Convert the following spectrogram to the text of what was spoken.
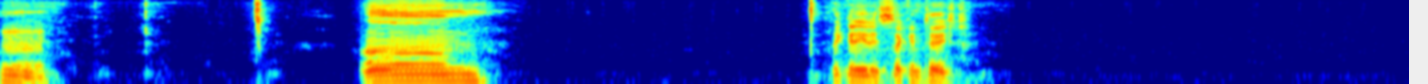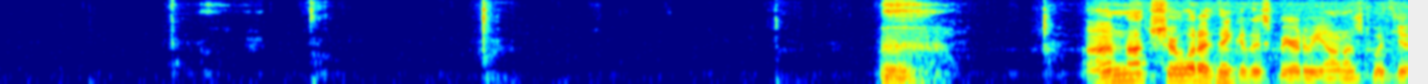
Hmm. Um, I think I need a second taste. I'm not sure what I think of this beer, to be honest with you.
